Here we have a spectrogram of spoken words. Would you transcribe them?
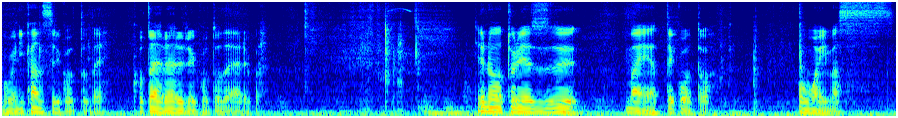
僕に関することで答えられることであれば。っていうのをとりあえず前やっていこうと思います。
